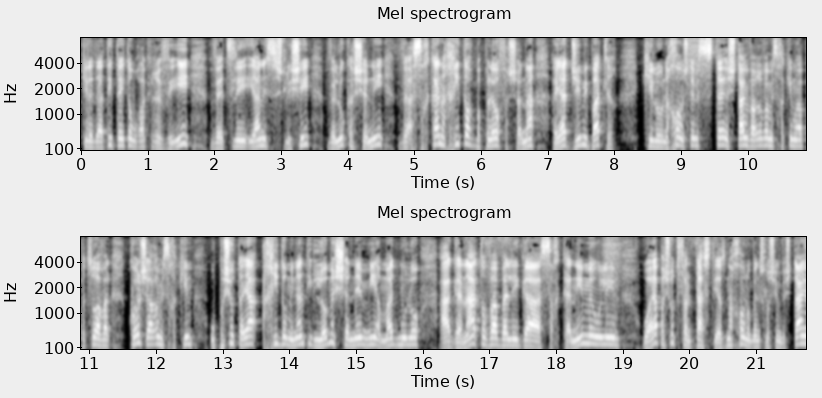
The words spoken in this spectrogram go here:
כי לדעתי טייטום רק רביעי, ואצלי יאניס שלישי, ולוקה שני, והשחקן הכי טוב בפלייאוף השנה היה ג'ימי באטלר. כאילו, נכון, שתי, שתי, שתיים ורבע משחקים הוא היה פצוע, אבל כל שאר המשחקים הוא פשוט היה הכי דומיננטי, לא משנה מי עמד מולו, ההגנה הטובה בליגה, שחקנים מעולים. הוא היה פשוט פנטסטי, אז נכון, הוא בן 32,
